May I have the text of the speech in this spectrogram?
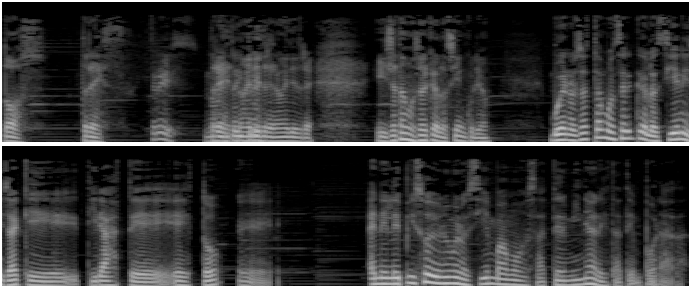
2, 3, Tres. 3, 93, 93 y ya estamos cerca de los 100, Julio. Bueno, ya estamos cerca de los 100 y ya que tiraste esto, eh, en el episodio número 100 vamos a terminar esta temporada.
